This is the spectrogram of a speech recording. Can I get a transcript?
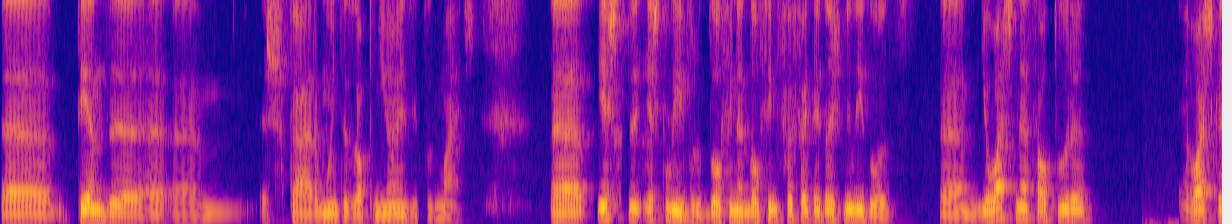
uh, tende a, a, a, chocar muitas opiniões e tudo mais. Uh, este, este livro, Dolphin and Dolphin, foi feito em 2012. Uh, eu acho que nessa altura, eu acho que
